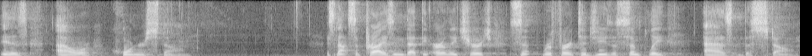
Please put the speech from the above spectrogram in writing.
is our cornerstone. It's not surprising that the early church referred to Jesus simply as the stone.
